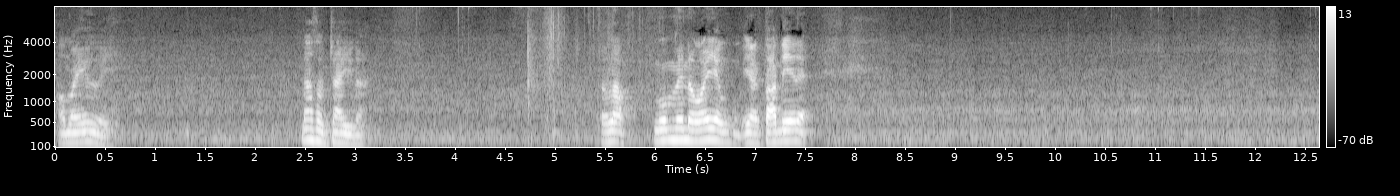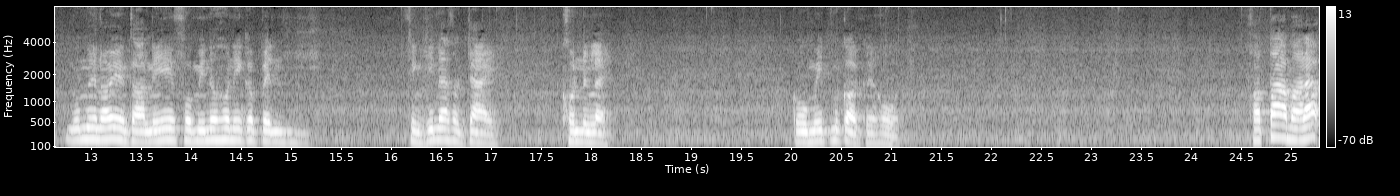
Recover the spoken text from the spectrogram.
เอาไหมเอ่ย น่าสนใจอยู่นะสำหรับงบไม่น้อยอย่างอย่างตอนนี้เนี่ยงบไม่น้อยอย่างตอนนี้โฟมิโนนี่ก็เป็นสิ่งที่น่าสนใจคนหนึ่งเลย โกมิดเมื่อก่อนเคยโหด คอต้ามาแล้ว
